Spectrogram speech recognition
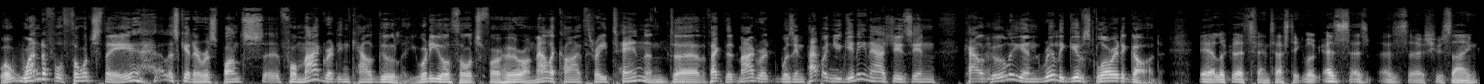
Well, wonderful thoughts there. Let's get a response uh, for Margaret in Kalgoorlie. What are your thoughts for her on Malachi 3.10 and uh, the fact that Margaret was in Papua New Guinea, now she's in Kalgoorlie and really gives glory to God? Yeah, look, that's fantastic. Look, as as as uh, she was saying,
